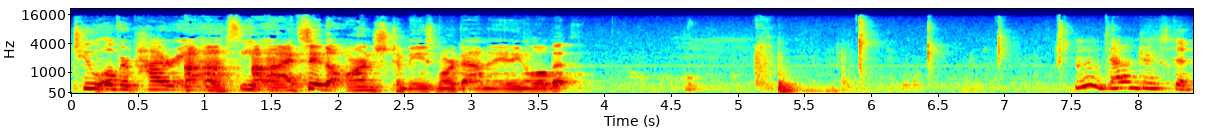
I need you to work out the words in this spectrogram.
too overpowering. Uh uh either. I'd say the orange to me is more dominating a little bit. Mm, that one drinks good.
